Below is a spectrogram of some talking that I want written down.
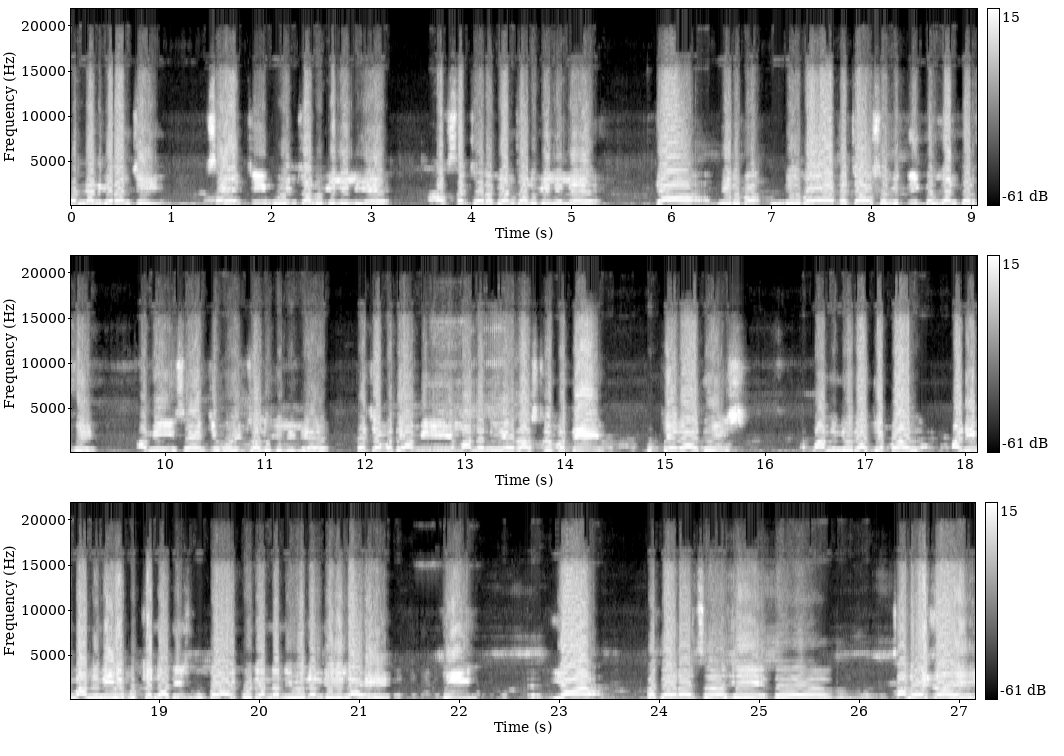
कल्याणकरांची सह्यांची मोहीम चालू केलेली आहे. हस्ताक्षर अभियान चालू केलेलं आहे. त्या निर्भ निर्भया बचाव समिती कल्याणतर्फे आम्ही सह्यांची मोहीम चालू केलेली आहे. त्याच्यामध्ये आम्ही माननीय राष्ट्रपती मुख्य न्यायाधीश माननीय राज्यपाल आणि माननीय मुख्य न्यायाधीश मुंबई हायकोर्ट यांना निवेदन दिलेलं आहे की या प्रकरणाचं जे चालवायचं आहे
